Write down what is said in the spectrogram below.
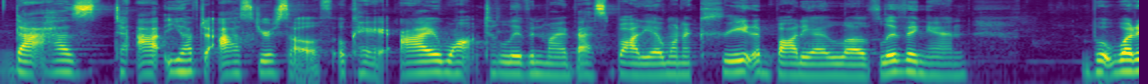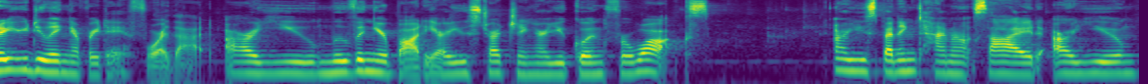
that has to you have to ask yourself, okay, I want to live in my best body. I want to create a body I love living in. But what are you doing every day for that? Are you moving your body? Are you stretching? Are you going for walks? Are you spending time outside? Are you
